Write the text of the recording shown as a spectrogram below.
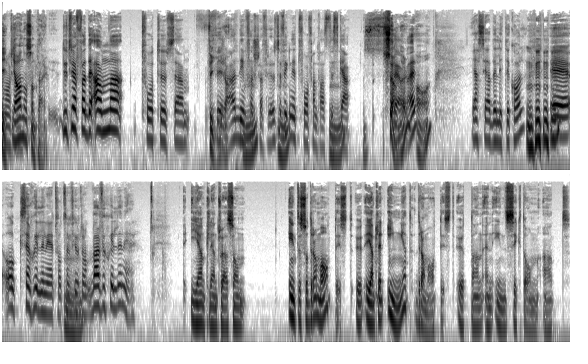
typ. år Ja, något sånt där. Du träffade Anna 2004, Fyra. din Mm. första fru. Så Mm. fick ni två fantastiska Söner. söner. Ja. Yes, jag hade lite koll. Mm. Eh, och sen skilde ni er 2014. Varför skilde ni er? Egentligen tror jag som inte så dramatiskt, egentligen inget dramatiskt utan en insikt om att,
